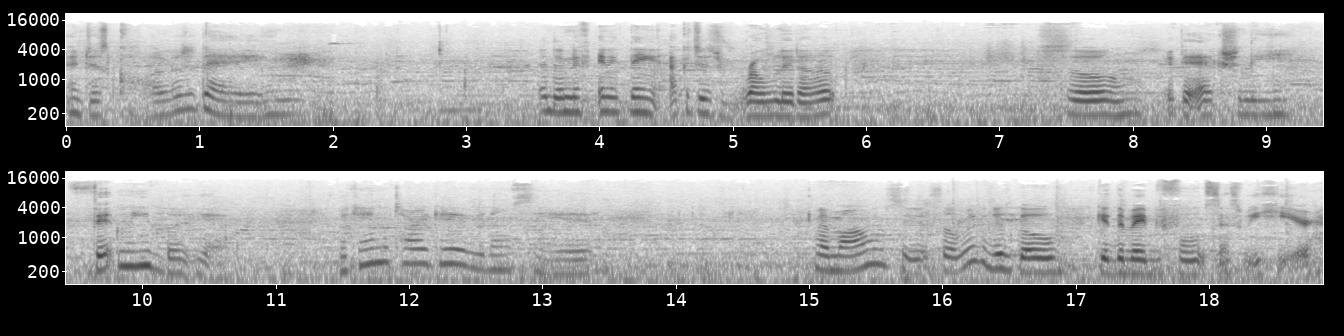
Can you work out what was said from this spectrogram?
and just call it a day. And then if anything, I could just roll it up. So it could actually fit me, but yeah. We came to Target, we don't see it. My mom it, so we can just go get the baby food since we here.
